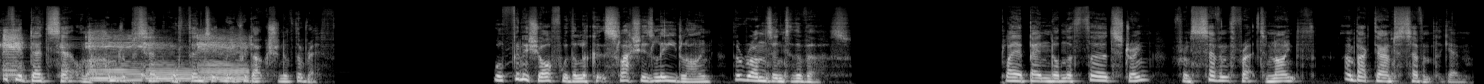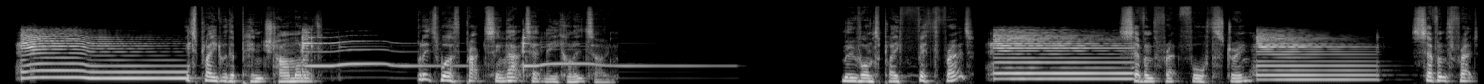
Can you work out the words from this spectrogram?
if you're dead set on a 100% authentic reproduction of the riff. We'll finish off with a look at Slash's lead line that runs into the verse. Play a bend on the third string from 7th fret to 9th and back down to 7th again. It's played with a pinched harmonic, but it's worth practicing that technique on its own. Move on to play 5th fret, 7th fret 4th string, 7th fret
